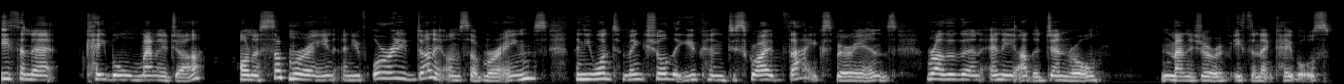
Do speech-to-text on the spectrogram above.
Ethernet cable manager on a submarine and you've already done it on submarines, then you want to make sure that you can describe that experience rather than any other general manager of Ethernet cables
